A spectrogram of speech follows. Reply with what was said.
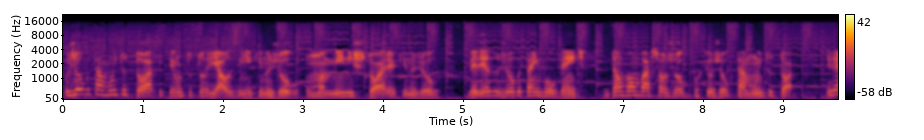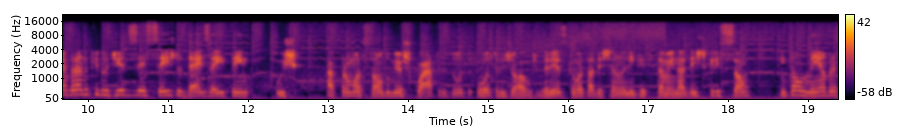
O jogo tá muito top, tem um tutorialzinho aqui no jogo, uma mini história aqui no jogo, beleza? O jogo tá envolvente, então vamos baixar o jogo porque o jogo tá muito top. E lembrando que no dia 16 do 10 aí tem os, a promoção dos meus quatro do, outros jogos, beleza? Que eu vou estar tá deixando o link aqui também na descrição. Então lembra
